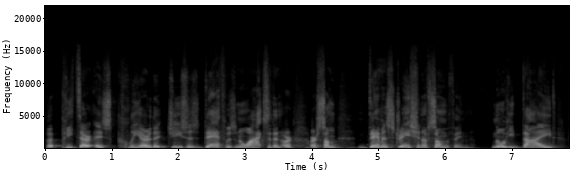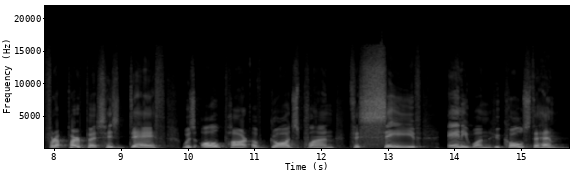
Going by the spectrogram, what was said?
But Peter is clear that Jesus' death was no accident or, or some demonstration of something. No, he died for a purpose. His death was all part of God's plan to save anyone who calls to him.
